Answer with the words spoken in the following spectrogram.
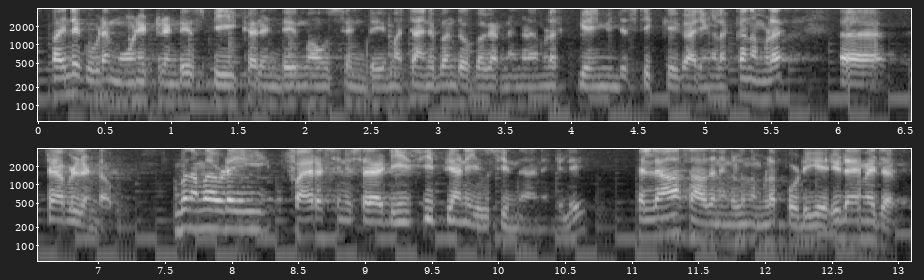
അപ്പൊ അതിന്റെ കൂടെ മോണിറ്റർ ഉണ്ട് സ്പീക്കർ ഉണ്ട് മൗസ് ഉണ്ട് മറ്റ് അനുബന്ധ ഉപകരണങ്ങൾ നമ്മുടെ ഗെയിമിന്റെ സ്റ്റിക്ക് കാര്യങ്ങളൊക്കെ നമ്മളെ ടേബിളിൽ ഉണ്ടാവും അപ്പൊ നമ്മളവിടെ ഈ fire extinguisher D C P ആണ് യൂസ് ചെയ്യുന്നതാണെങ്കിൽ എല്ലാ സാധനങ്ങളും നമ്മളെ പൊടിയേരി ഡാമേജ് ആകും.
